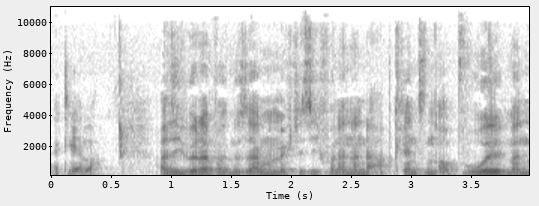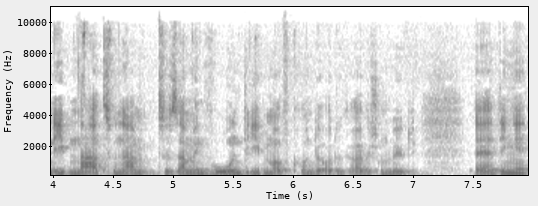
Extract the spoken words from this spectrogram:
erklärbar? Also ich würde einfach nur sagen, man möchte sich voneinander abgrenzen, obwohl man eben nah zusammen wohnt, eben aufgrund der orthografischen Möglichkeiten äh, Dinge.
